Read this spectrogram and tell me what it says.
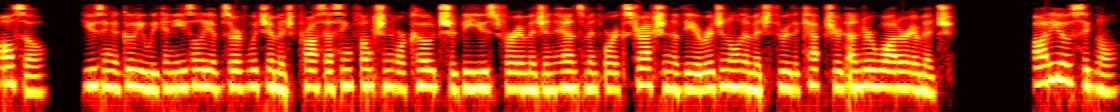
Also, using a GUI we can easily observe which image processing function or code should be used for image enhancement or extraction of the original image through the captured underwater image. Audio signal.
